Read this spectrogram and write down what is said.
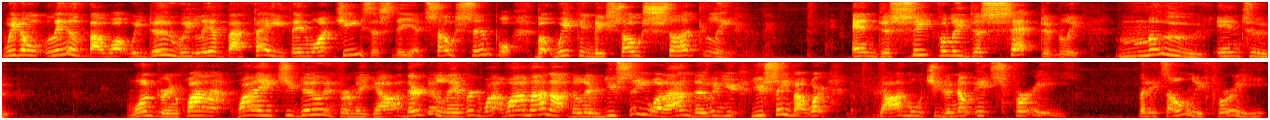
We don't live by what we do, we live by faith in what Jesus did. So simple, but we can be so subtly and deceitfully, deceptively moved into wondering why why ain't you doing for me god? They're delivered. Why, why am i not delivered? You see what i'm doing. You you see my work. God wants you to know it's free but it's only free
